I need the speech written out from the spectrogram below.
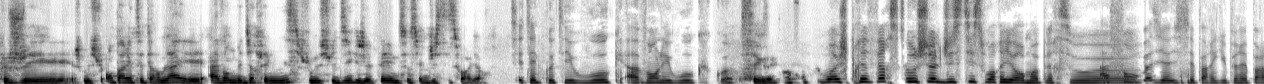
que j'ai, je me suis emparée de ce terme-là et avant de me dire féministe, je me suis dit que j'étais une social justice warrior. C'était le côté woke avant les woke, quoi. C'est exactement ça. Moi, je préfère social justice warrior, moi, perso. À fond, vas-y, c'est pas récupéré par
